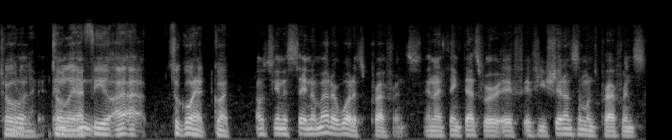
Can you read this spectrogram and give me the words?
Totally, and- totally. I and- feel. I, I, so go ahead. Go ahead. I was gonna say, no matter what, it's preference, and I think that's where if if you shit on someone's preference,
